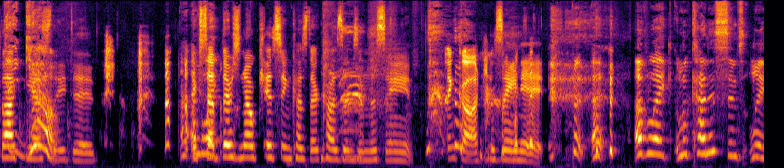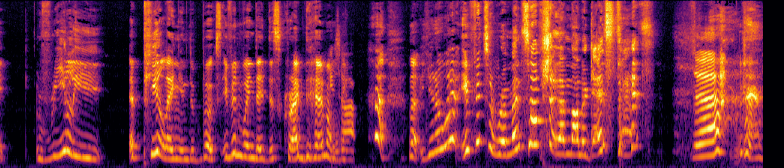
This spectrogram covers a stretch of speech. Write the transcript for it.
Fuck yes, Yeah. they did. I'm Except like, there's no kissing because they're cousins, and this ain't Thank God. this ain't it. but uh, I'm like, Lucanis seems like really appealing in the books. Even when they described him, I'm He's like, hot. Look, you know what? If it's a romance option, I'm not against it. Yeah.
